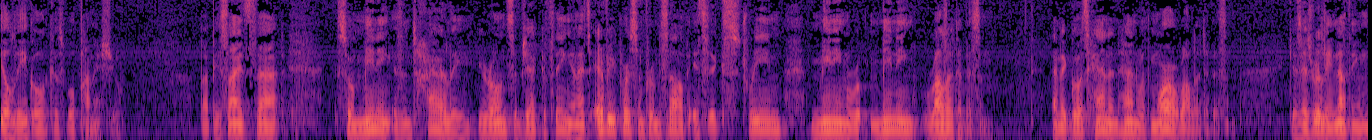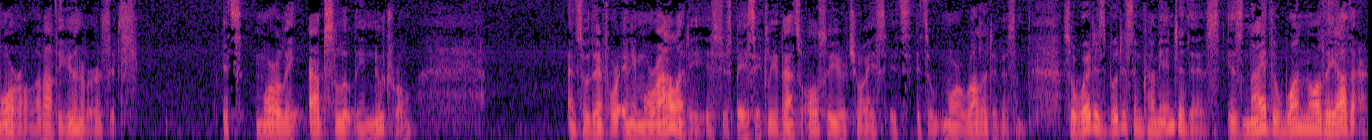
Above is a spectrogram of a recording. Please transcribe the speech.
illegal because we'll punish you. But besides that, so meaning is entirely your own subjective thing, and it's every person for himself. It's extreme meaning, meaning relativism. And it goes hand in hand with moral relativism, because there's really nothing moral about the universe. It's, it's morally absolutely neutral. And so, therefore, any morality is just basically that's also your choice. It's, it's a moral relativism. So, where does Buddhism come into this? Is neither one nor the other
